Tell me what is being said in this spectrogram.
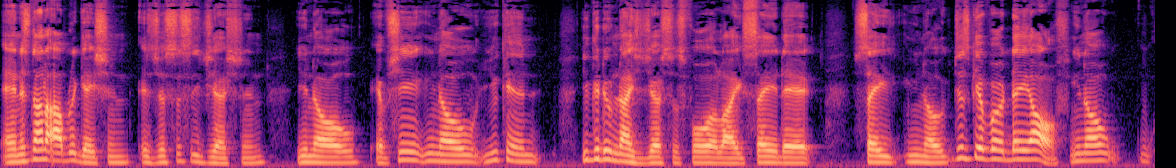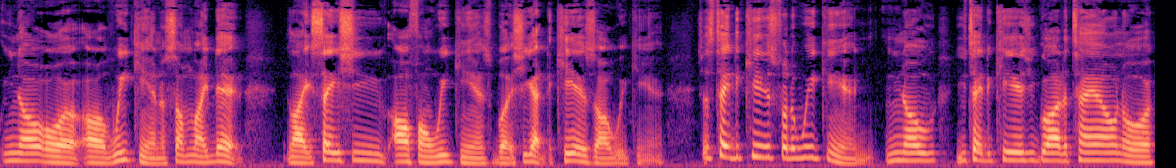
and it's not an obligation. It's just a suggestion. You know, if she, you know, you can you could do nice gestures for her, like say that say, you know, just give her a day off, you know, you know, or, a weekend or something like that. Like say she off on weekends, but she got the kids all weekend. Just take the kids for the weekend. You know, you take the kids, you go out of town, or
